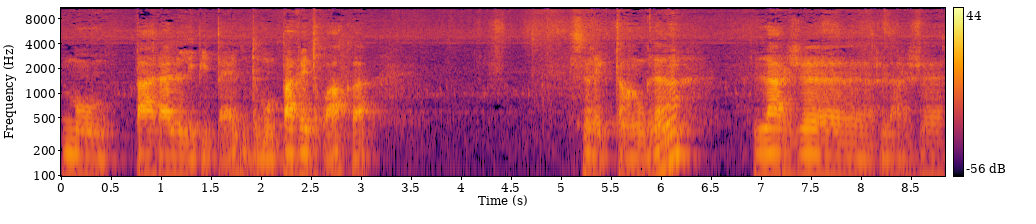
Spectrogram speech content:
mon parallélépipède, de mon pavé droit, quoi. Ce rectangle, largeur, largeur,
